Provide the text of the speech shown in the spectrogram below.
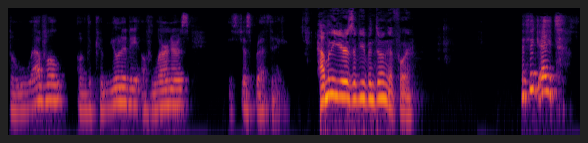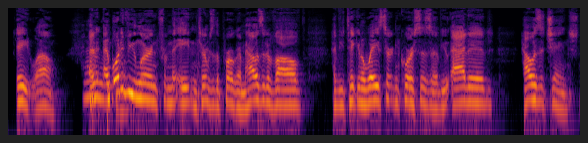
the level of the community of learners is just breathtaking. How many years have you been doing it for? I think eight. Eight. Wow. And, and what have you learned from the eight in terms of the program? How has it evolved? Have you taken away certain courses? Have you added? How has it changed?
